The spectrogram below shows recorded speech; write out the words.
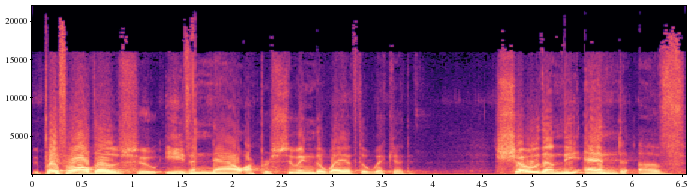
We pray for all those who even now are pursuing the way of the wicked. Show them the end of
